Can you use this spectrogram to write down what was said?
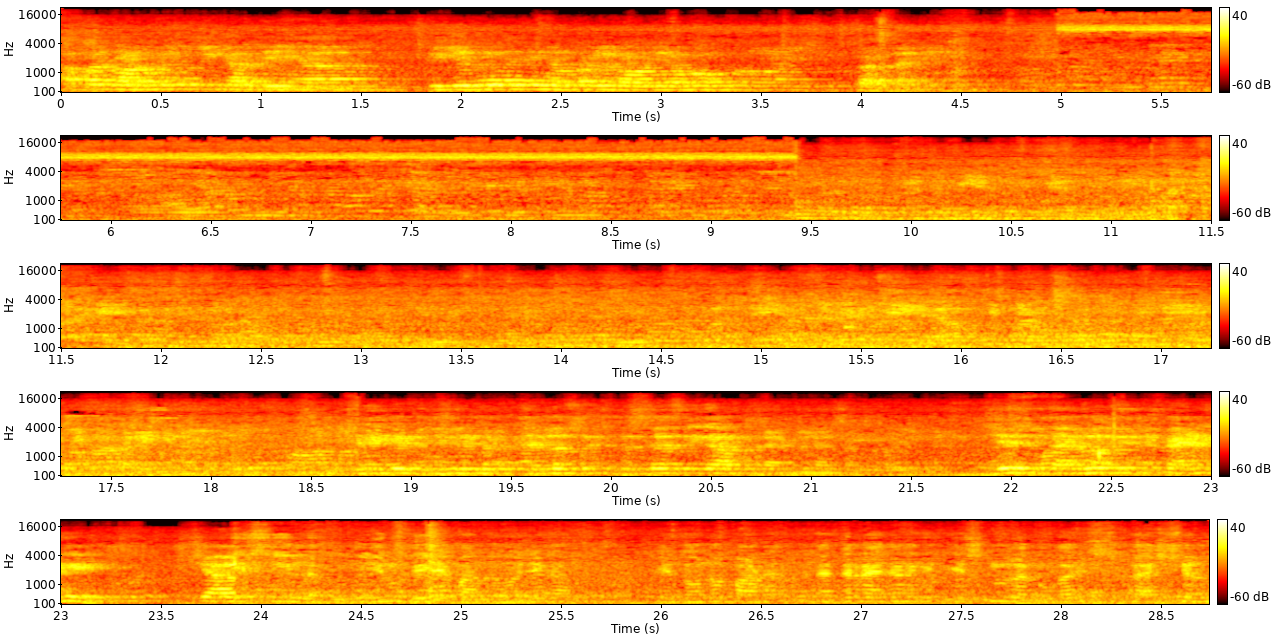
ਆਪਾਂ ਨਾਰਮਲੀ ਕੀ ਕਰਦੇ ਹਾਂ ਕਿ ਜਦੋਂ ਇਹਨਾਂ ਦੇ ਨੰਬਰ ਲਗਾਉਂਦੇ ਹਾਂ ਉਹ ਉੱਪਰੋਂ ਇਸ਼ੂ ਕਰਦਾ ਨਹੀਂ ਜਿਵੇਂ ਕਿ ਰੈਗੂਲੇਟਰ ਐਨਲਸ ਸੀਗਾ। ਜੇ ਐਨਲਸ ਵਿੱਚ ਪੈਣਗੇ, ਚਾਰ ਸੀਲ ਲੱਗੂਗੀ, ਇਹਨੂੰ ਵੇਲੇ ਬੰਦ ਹੋ ਜਾਏਗਾ। ਇਹ ਦੋਨੋਂ ਪਾਰਟ ਇੱਧਰ ਰਹਿ ਜਾਣਗੇ, ਇਸ ਨੂੰ ਲੱਗੂਗਾ ਸਪੈਸ਼ਲ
